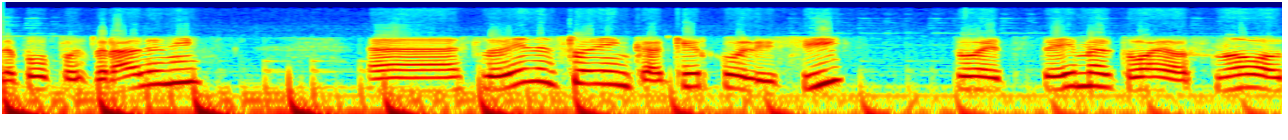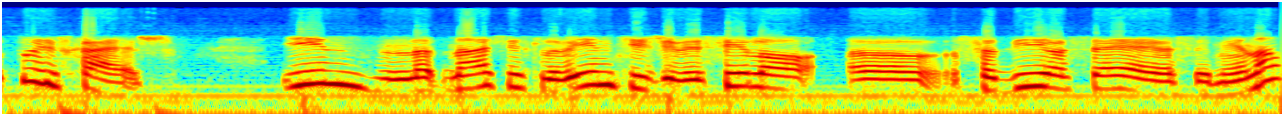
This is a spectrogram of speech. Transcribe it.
lepo pozdravljeni. E, Slovenec, slovenka, kjerkoli si, to je temelj, tvoja osnova, tu izhajaš. In na, naši slovenci že veselo uh, sadijo, sejajo semena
